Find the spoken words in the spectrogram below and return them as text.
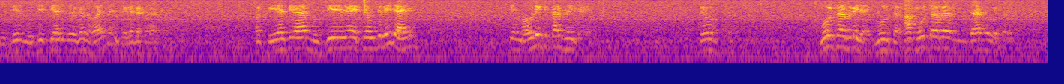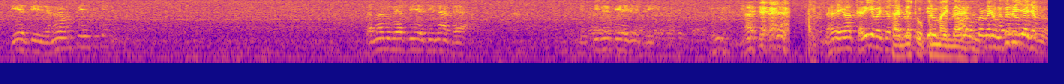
બુદ્ધિ બુદ્ધિ ત્યારે જગત હોય ને જગત. પણ પીએચડી વાળા બુદ્ધિ એટલે સુધી લઈ જાય. કે મૌલિક તરફ લઈ જાય કેવું? મૂળ તરફ લઈ જાય મૂળ તરફ આ મૂળ તરફ જાય ખરું એ તરફ. પીએચડી એનું નામ પીએચડી કે તમે નું બે પીએચડી ના થયા એસી બે PhD થઈ ગયા. દાદા એ વાત કરી છે પણ છતાં Scientist બુદ્ધિનો open mind ઉપયોગ ના કરે, open mind ઊંધું થઈ જાય છે એમનો.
